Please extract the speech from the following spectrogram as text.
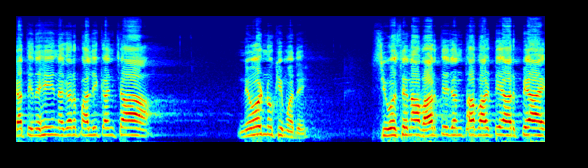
या तीनही नगरपालिकांच्या निवडणुकीमध्ये Shivsena Bharatiya Janata party R P I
